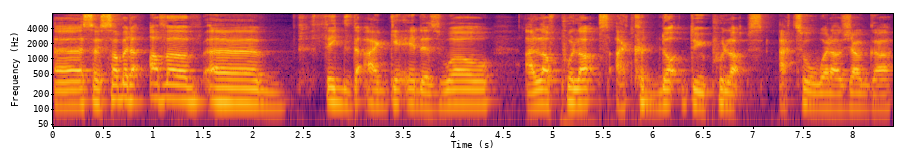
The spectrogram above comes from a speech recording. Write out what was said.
Uh, so some of the other um, things that I get in as well. I love pull ups. I could not do pull ups at all when I was younger.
